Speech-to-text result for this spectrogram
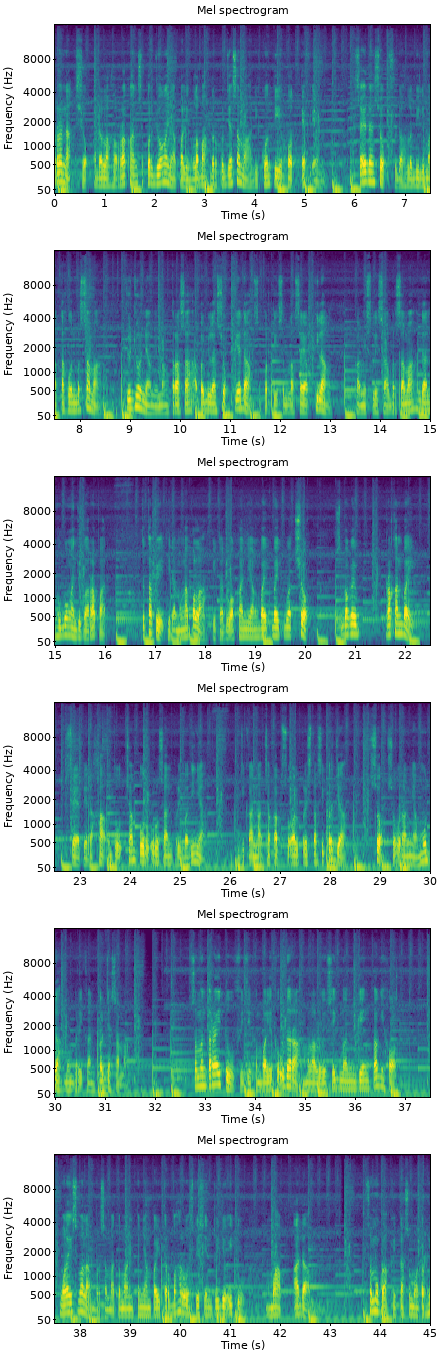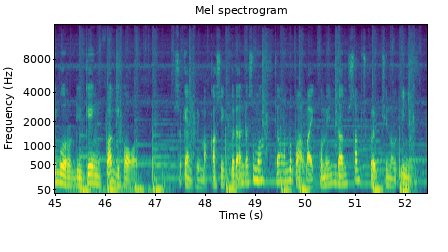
karena Shock adalah rakan seperjuangannya paling lama bekerja sama di Konti Hot FM. Saya dan Shock sudah lebih lima tahun bersama. Jujurnya memang terasa apabila Shock tiada seperti sebelah sayap hilang. Kami selesa bersama dan hubungan juga rapat. Tetapi tidak mengapalah kita doakan yang baik-baik buat Shock. Sebagai rakan baik, saya tidak hak untuk campur urusan pribadinya. Jika nak cakap soal prestasi kerja, Sok seorang yang mudah memberikan kerjasama. Sementara itu, Fizi kembali ke udara melalui segmen Geng Pagi Hot. Mulai semalam bersama teman penyampai terbaru stasiun radio itu, Mark Adam. Semoga kita semua terhibur di Geng Pagi Hot. Sekian terima kasih kepada Anda semua. Jangan lupa like, komen, dan subscribe channel ini.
